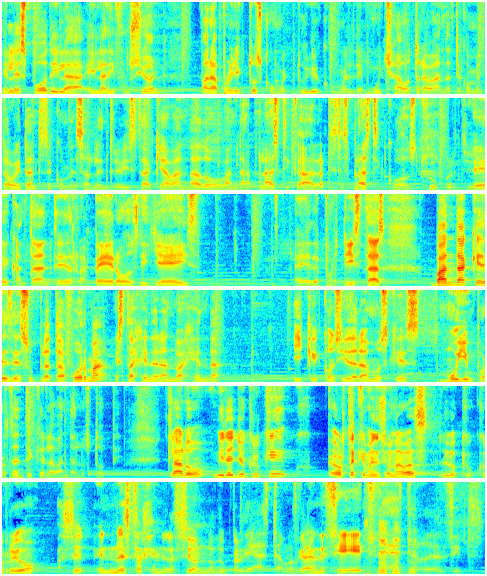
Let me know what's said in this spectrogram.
el spot y la, y la difusión para proyectos como el tuyo y como el de mucha otra banda. Te comentaba ahorita antes de comenzar la entrevista que han dado banda plástica, artistas plásticos, eh, cantantes, raperos, DJs, eh, deportistas, banda que desde su plataforma está generando agenda y que consideramos que es muy importante que la banda los tope. Claro, mira, yo creo que ahorita que mencionabas lo que ocurrió hace, en nuestra generación, ¿no? Pero ya estamos grandecitos, ya estamos grandecitos.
